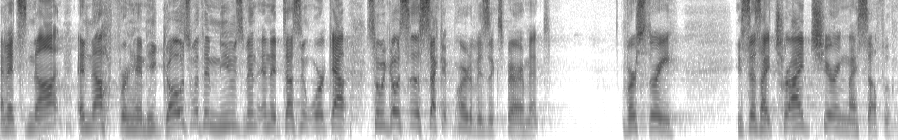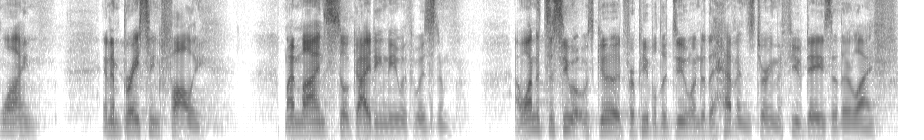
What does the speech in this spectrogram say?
and it's not enough for him. He goes with amusement and it doesn't work out. So he goes to the second part of his experiment. Verse 3, he says, I tried cheering myself with wine and embracing folly, my mind still guiding me with wisdom. I wanted to see what was good for people to do under the heavens during the few days of their life.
